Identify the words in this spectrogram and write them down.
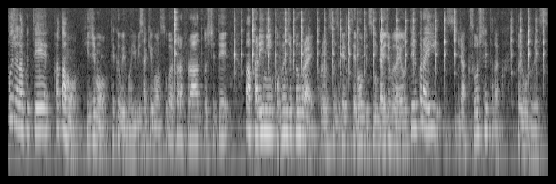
そうじゃなくて肩も肘も手首も指先もすごいフラフラっとしてて、まあ、仮に5分10分ぐらいこれを続けてても別に大丈夫だよっていうくらいリラックスをしていただくということです。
